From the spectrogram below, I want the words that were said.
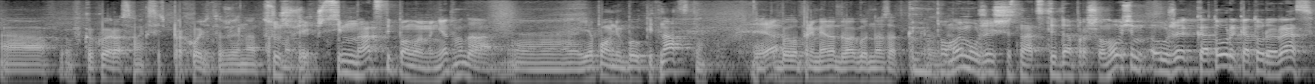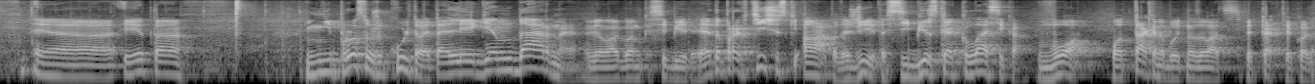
А, в какой раз она, кстати, проходит уже? Надо Слушай, посмотреть. 17 по-моему, нет? Ну да. Э, я помню, был 15 -й. Это было примерно два года назад. По-моему, уже и 16 да, прошел. Ну, в общем, уже который, который раз. Э, и это не просто уже культовая, это легендарная велогонка Сибири. Это практически... А, подожди, это сибирская классика. Во! Вот так она будет называться теперь. Как тебе, Коля?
